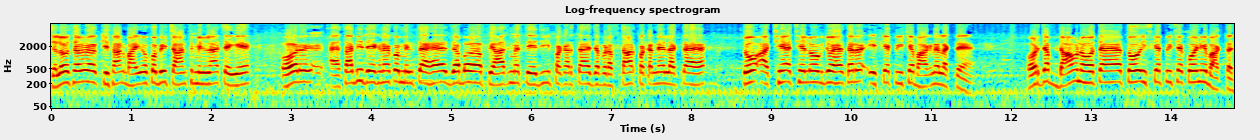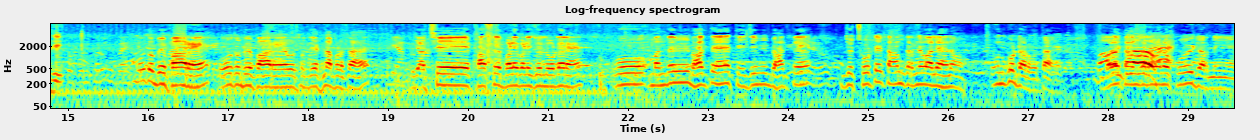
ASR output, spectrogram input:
चलो सर किसान भाइयों को भी चांस मिलना चाहिए। और ऐसा भी देखने को मिलता है जब प्याज में तेज़ी पकड़ता है जब रफ्तार पकड़ने लगता है तो अच्छे अच्छे लोग जो है सर इसके पीछे भागने लगते हैं। और जब डाउन होता है तो इसके पीछे कोई नहीं भागता जी। वो तो व्यापार है वो तो व्यापार है वो तो देखना पड़ता है। जो अच्छे खासे बड़े बड़े जो लोडर हैं वो मंदे में भी भागते हैं तेज़ी में भी भागते हैं। जो छोटे काम करने वाले हैं ना उनको डर होता है। बड़े काम करने वाला कोई डर नहीं है।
